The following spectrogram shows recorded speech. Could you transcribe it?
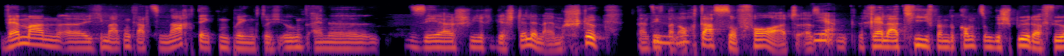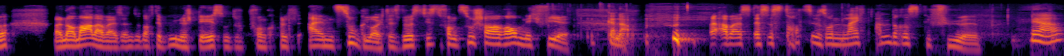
Wenn man äh, jemanden gerade zum Nachdenken bringt durch irgendeine sehr schwierige Stelle in einem Stück, dann sieht mhm. man auch das sofort. Also ja. relativ, man bekommt so ein Gespür dafür. Weil normalerweise, wenn du auf der Bühne stehst und du von komplett allem zugeleuchtet wirst, siehst du vom Zuschauerraum nicht viel. Genau. Aber es, es ist trotzdem so ein leicht anderes Gefühl. Ja.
